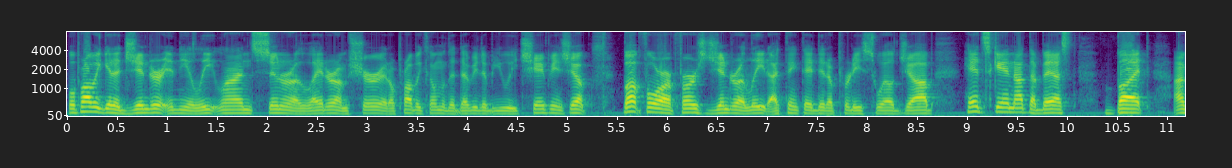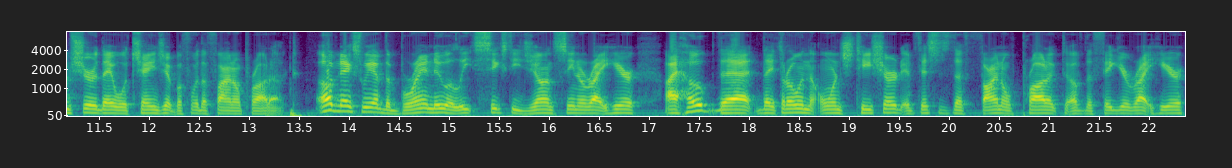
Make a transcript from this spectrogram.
we'll probably get a Jinder in the Elite line sooner or later. I'm sure it'll probably come with the WWE Championship. But for our first Jinder Elite, I think they did a pretty swell job. Head scan, not the best, but I'm sure they will change it before the final product. Up next, we have the brand new Elite 60 John Cena right here. I hope that they throw in the orange t-shirt if this is the final product of the figure right here.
